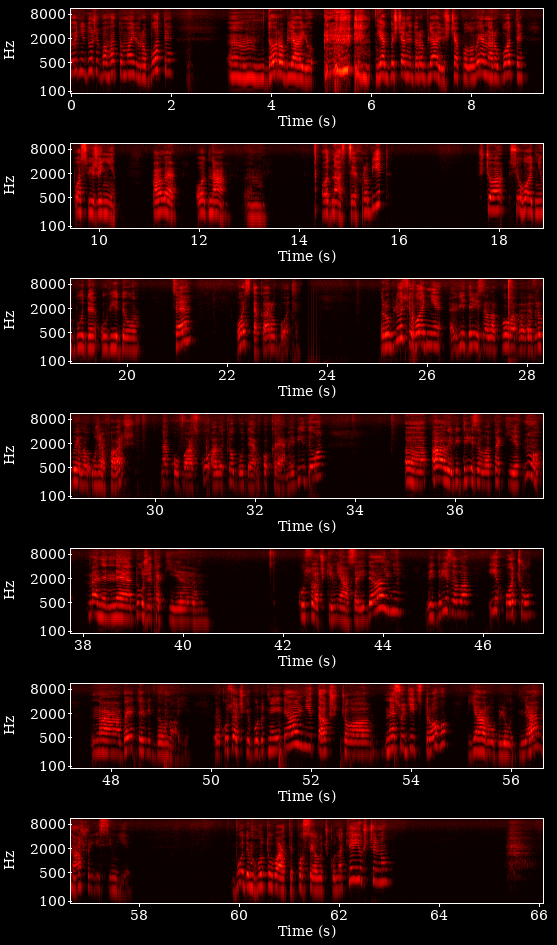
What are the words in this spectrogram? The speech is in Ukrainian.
Сьогодні дуже багато маю роботи. Ем, доробляю. Якби ще не доробляю, ще половина роботи по свіжині. Але одна, ем, одна з цих робіт, що сьогодні буде у відео, це ось така робота. Роблю сьогодні, відрізала, по, е, зробила уже фарш на ковбаску, але то буде окреме відео. Е, Але відрізала такі, ну, в мене не дуже такі е, кусочки м'яса ідеальні. Відрізала і хочу набити відбивної. Е, Кусочки будуть не ідеальні, так що не судіть строго. Я роблю для нашої сім'ї. Будемо готувати посилочку на Київщину.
